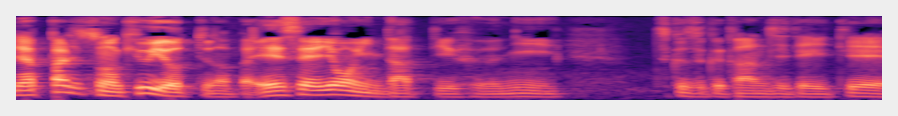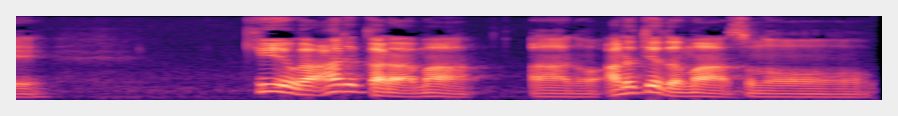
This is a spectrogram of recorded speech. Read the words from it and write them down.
でやっぱりその給与っていうのはやっぱ衛生要因だっていうふうにつくづく感じていて給与があるからまああのある程度まあその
